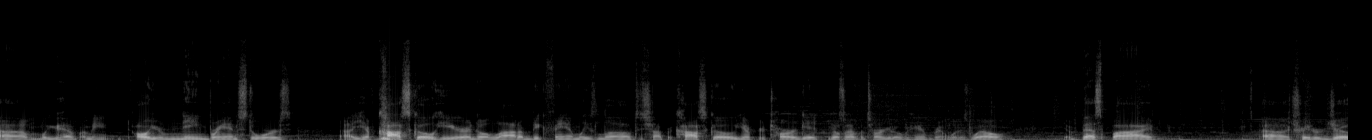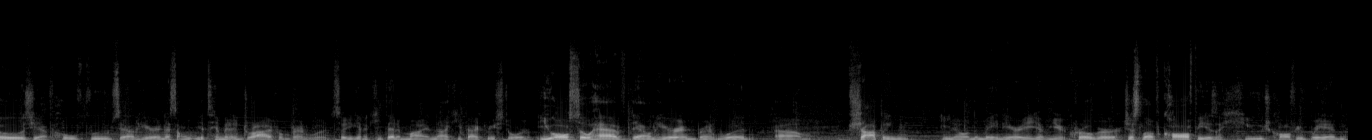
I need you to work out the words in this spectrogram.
um, where you have, I mean, all your name brand stores. Uh, you have Costco here. I know a lot of big families love to shop at Costco. You have your Target. You also have a Target over here in Brentwood as well. You have Best Buy, uh, Trader Joe's. You have Whole Foods down here, and that's only a 10 minute drive from Brentwood. So you got to keep that in mind. Nike Factory Store. You also have down here in Brentwood um, shopping. You know, in the main area, you have your Kroger. Just Love Coffee is a huge coffee brand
